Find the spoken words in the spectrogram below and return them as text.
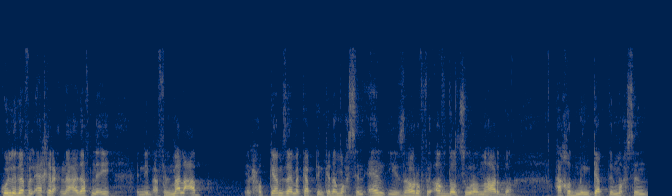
كل ده في الآخر إحنا هدفنا إيه؟ إن يبقى في الملعب الحكام زي ما كابتن كده محسن قال يظهروا في أفضل صورة. النهارده هاخد من كابتن محسن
